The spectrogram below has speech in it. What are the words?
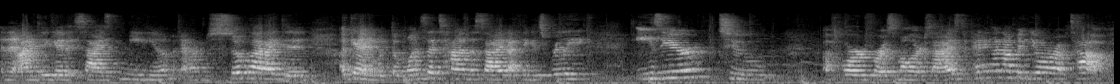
and I did get it size medium, and I'm so glad I did. Again, with the ones that tie on the side, I think it's really easier to afford for a smaller size, depending on how big you are up top,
